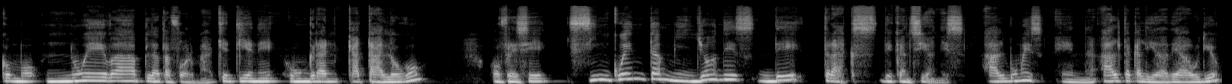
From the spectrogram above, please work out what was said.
como nueva plataforma que tiene un gran catálogo? Ofrece 50 millones de tracks de canciones, álbumes en alta calidad de audio,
